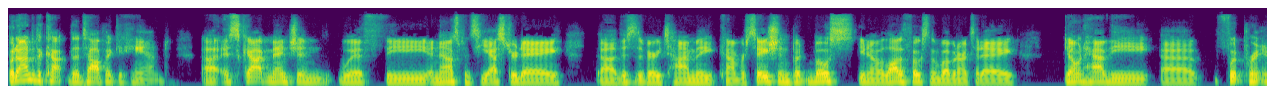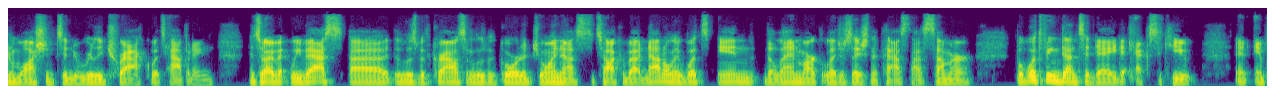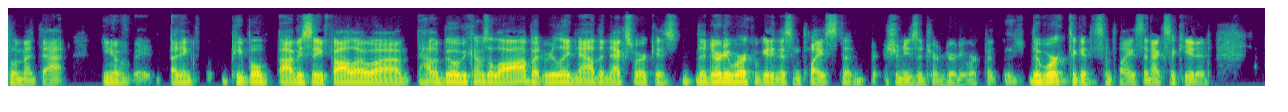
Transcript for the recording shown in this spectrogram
But on to the, co- the topic at hand. Uh, as Scott mentioned with the announcements yesterday, uh, this is a very timely conversation, but most, you know, a lot of folks in the webinar today don't have the uh, footprint in Washington to really track what's happening. And so I've, we've asked uh, Elizabeth Crouse and Elizabeth Gore to join us to talk about not only what's in the landmark legislation that passed last summer, but what's being done today to execute and implement that. You know, I think people obviously follow uh, how the bill becomes a law, but really now the next work is the dirty work of getting this in place. That shouldn't use the term dirty work, but the work to get this in place and executed.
